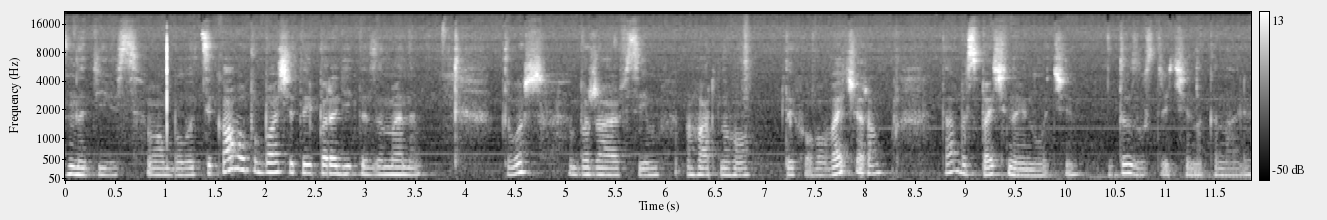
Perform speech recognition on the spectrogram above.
Надіюсь, вам було цікаво побачити і порадіти за мене. Тож, бажаю всім гарного тихого вечора та безпечної ночі. До зустрічі на каналі.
